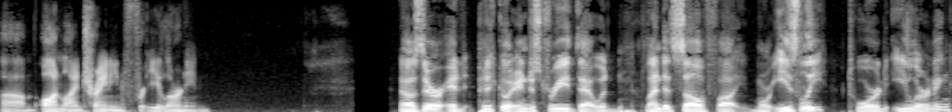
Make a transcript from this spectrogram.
um, online training for e-learning. Now, is there a particular industry that would lend itself uh, more easily toward e-learning?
